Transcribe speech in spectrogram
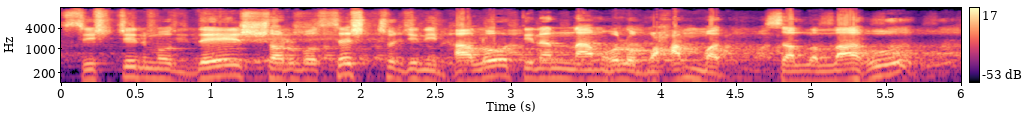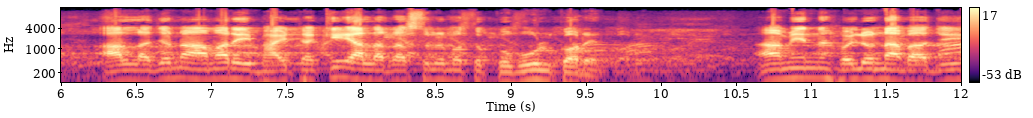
সৃষ্টির মধ্যে সর্বশ্রেষ্ঠ যিনি ভালো, তিনার নাম হলো মোহাম্মদ সাল্লাল্লাহু, আল্লাহ যেন আমার এই ভাইটাকে আল্লাহ রাসুলের মতো কবুল করেন। আমিন, হইল না বাজি।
